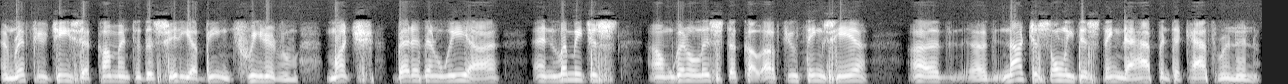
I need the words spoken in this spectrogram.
and refugees that come into the city are being treated much better than we are. And let me just, I'm going to list a, a few things here. Uh, uh, not just only this thing that happened to Catherine and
